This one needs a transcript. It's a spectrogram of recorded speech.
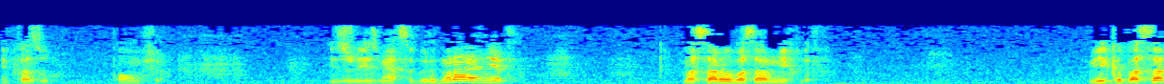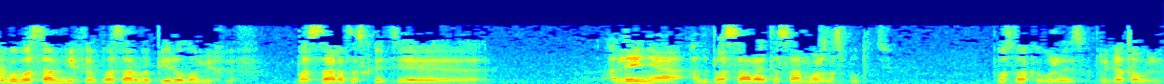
и козу. По-моему, все. Из, из мяса. Говорит, ну рая нет. Басар басар михлев. Вика басар бы басар михлев. Басар бы пира михлев. Басар, так сказать, э, оленя от басара это сам можно спутать. После того, как уже приготовлено.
